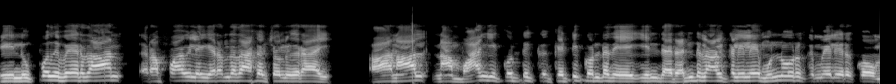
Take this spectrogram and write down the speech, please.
நீ முப்பது பேர்தான் ரஃபாவில் இறந்ததாக சொல்லுகிறாய். ஆனால் நாம் வாங்கி கொட்டு கெட்டி கொண்டதே இந்த ரெண்டு நாட்களிலே முன்னூறுக்கு மேல் இருக்கும்.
